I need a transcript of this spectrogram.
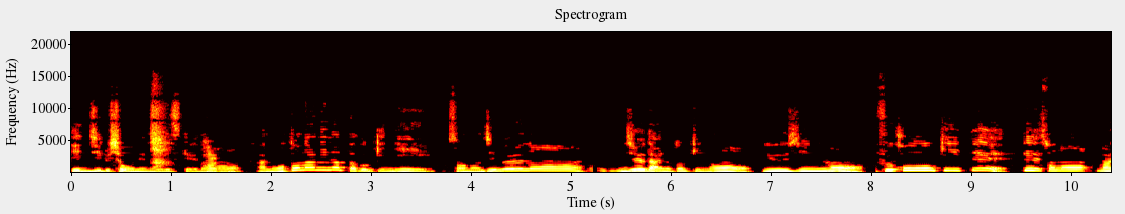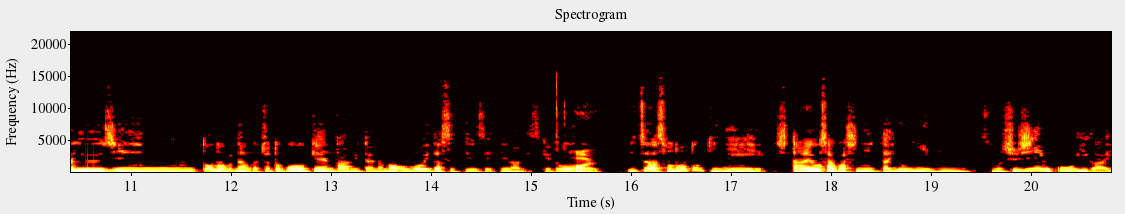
演じる少年なんですけれども、はいはい、あの、大人になった時に、その自分の10代の時の友人の訃報を聞いて、で、その、まあ、友人とのなんかちょっと冒険談みたいなのを思い出すっていう設定なんですけど、はい、実はその時に死体を探しに行った4人、その主人公以外、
